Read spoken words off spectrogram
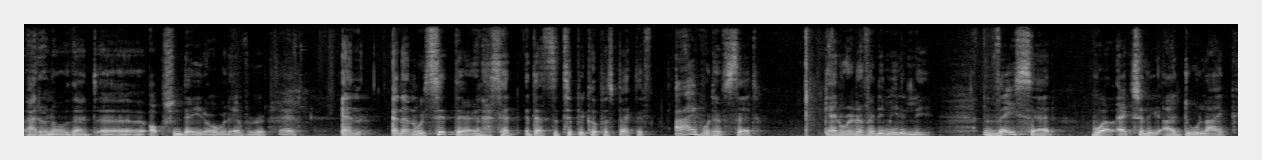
I don't know, that uh, option date or whatever. Right. And, and then we sit there and I said, that's the typical perspective. I would have said, get rid of it immediately. They said, well, actually, I do like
